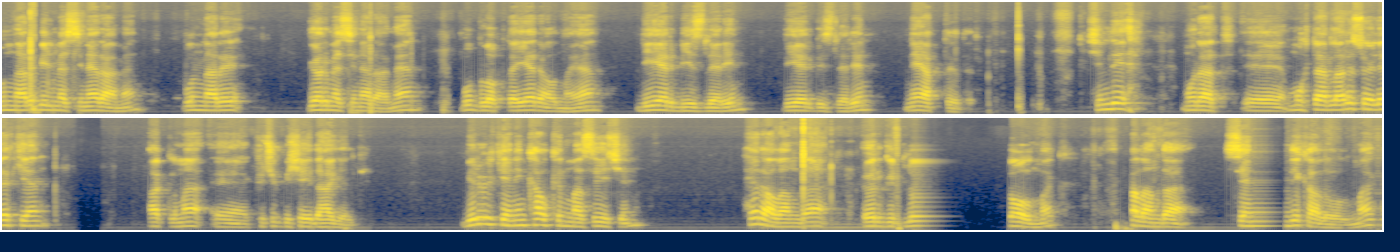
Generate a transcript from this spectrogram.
bunları bilmesine rağmen, bunları görmesine rağmen bu blokta yer almayan diğer bizlerin, diğer bizlerin ne yaptığıdır. Şimdi Murat, e, muhtarları söylerken aklıma e, küçük bir şey daha geldi. Bir ülkenin kalkınması için her alanda örgütlü olmak, her alanda sendikalı olmak,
